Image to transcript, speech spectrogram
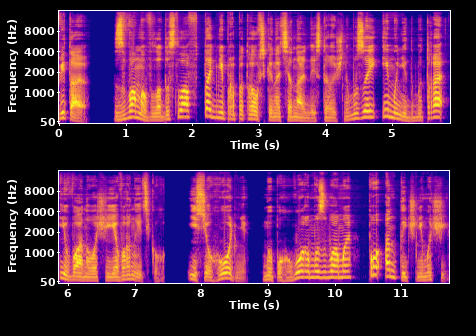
Вітаю! З вами Владислав та Дніпропетровський національний історичний музей імені Дмитра Івановича Яворницького. І сьогодні ми поговоримо з вами про античні мечі.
